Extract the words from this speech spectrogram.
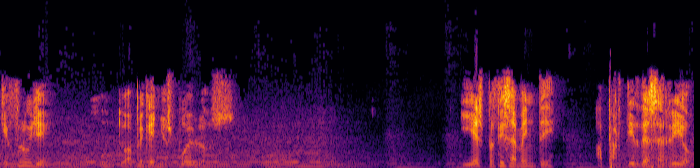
que fluye junto a pequeños pueblos. Y es precisamente a partir de ese río,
